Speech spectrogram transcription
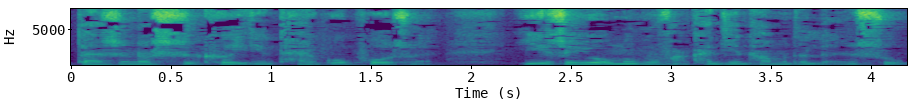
但是呢，石刻已经太过破损，以至于我们无法看清他们的人数。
